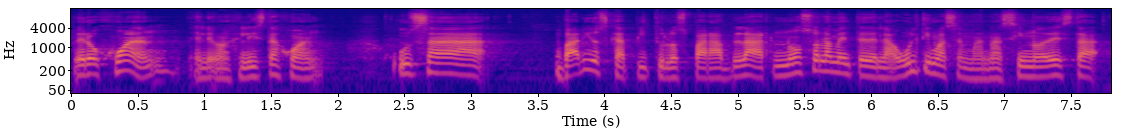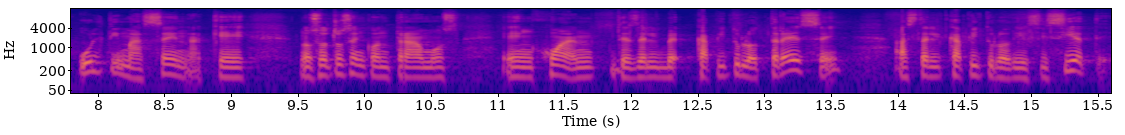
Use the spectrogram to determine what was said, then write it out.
Pero Juan, el evangelista Juan, usa varios capítulos para hablar no solamente de la última semana, sino de esta última cena que nosotros encontramos en Juan desde el capítulo 13 hasta el capítulo 17.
